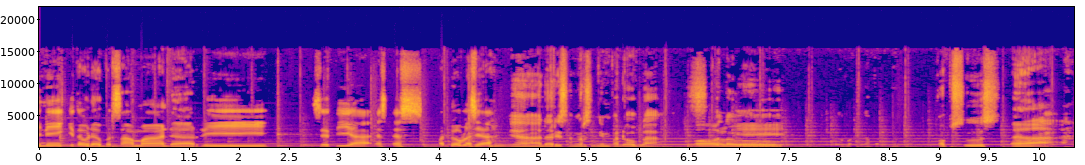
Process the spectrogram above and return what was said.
Ini kita udah bersama dari Setia SS 412 ya. Ya dari Sanggar Seni 412 Oke. Sahabat-sahabat Kopsus Ah.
